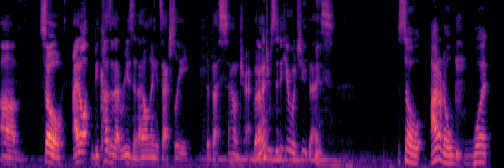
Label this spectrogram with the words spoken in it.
Um so I don't because of that reason I don't think it's actually the best soundtrack. But I'm interested to hear what you guys So I don't know what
